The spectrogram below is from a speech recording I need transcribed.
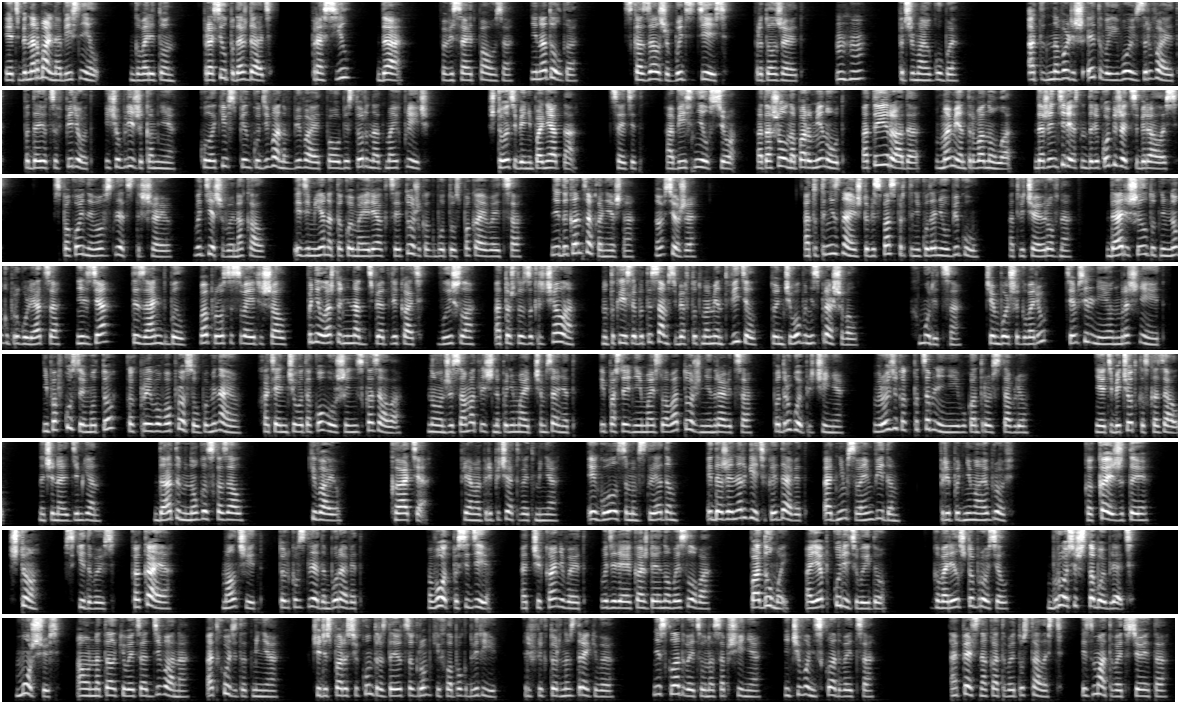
«Я тебе нормально объяснил», — говорит он. «Просил подождать». «Просил?» «Да». Повисает пауза. Ненадолго. «Сказал же быть здесь», — продолжает. «Угу». Поджимаю губы. От одного лишь этого его и взрывает. Подается вперед, еще ближе ко мне. Кулаки в спинку дивана вбивает по обе стороны от моих плеч. «Что тебе непонятно?» — цедит. «Объяснил все. Отошел на пару минут. А ты и рада. В момент рванула. Даже интересно, далеко бежать собиралась?» Спокойно его взгляд встречаю. Выдерживаю накал. И Демьян от такой моей реакции тоже как будто успокаивается. Не до конца, конечно, но все же. «А то ты не знаешь, что без паспорта никуда не убегу. Отвечаю ровно. Да, решил тут немного прогуляться. Нельзя? Ты занят был. Вопросы свои решал. Поняла, что не надо тебя отвлекать. Вышла. А то, что закричала... Ну так если бы ты сам себя в тот момент видел, то ничего бы не спрашивал. Хмурится. Чем больше говорю, тем сильнее он мрачнеет. Не по вкусу ему то, как про его вопросы упоминаю, хотя ничего такого уж и не сказала. Но он же сам отлично понимает, чем занят. И последние мои слова тоже не нравятся. По другой причине. Вроде как под сомнение его контроль ставлю. «Я тебе четко сказал», — начинает Демьян. «Да, ты много сказал». Киваю. «Катя!» — прямо припечатывает меня. И голосом, и взглядом, и даже энергетикой давит, одним своим видом. Приподнимаю бровь. «Какая же ты...» «Что?» — скидываюсь. «Какая?» Молчит, только взглядом буравит. «Вот, посиди!» — отчеканивает, выделяя каждое новое слово. «Подумай, а я покурить выйду». Говорил, что бросил, Бросишь с тобой, блядь!» Морщусь, а он наталкивается от дивана, отходит от меня. Через пару секунд раздается громкий хлопок двери. Рефлекторно вздрагиваю. Не складывается у нас общение. Ничего не складывается. Опять накатывает усталость. Изматывает все это.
